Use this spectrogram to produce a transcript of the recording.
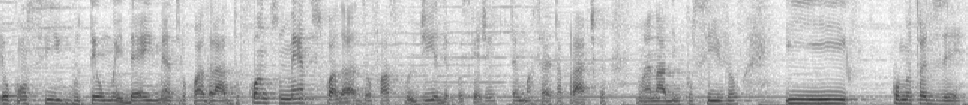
eu consigo ter uma ideia em metro quadrado, quantos metros quadrados eu faço por dia, depois que a gente tem uma certa prática, não é nada impossível. E, como eu estou a dizer,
